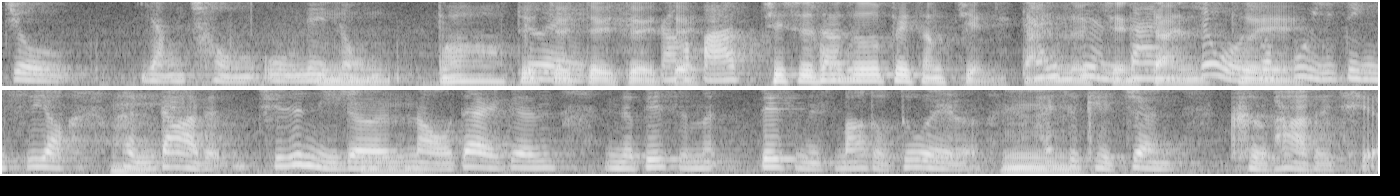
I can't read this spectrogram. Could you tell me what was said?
就养宠物那种啊，对对对对，然后把它其实它是非常简单，很简单，所以我说不一定是要很大的，其实你的脑袋跟你的 business business model 对了，还是可以赚可怕的钱。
